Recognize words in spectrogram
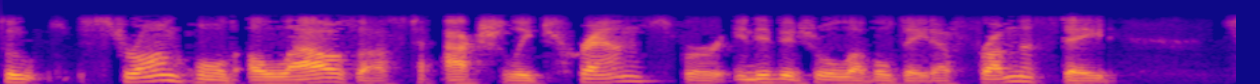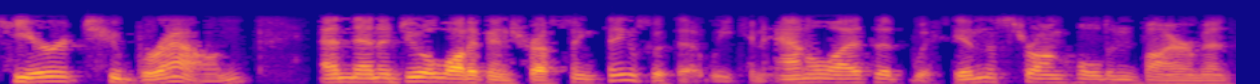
So Stronghold allows us to actually transfer individual level data from the state here to Brown and then do a lot of interesting things with it. We can analyze it within the Stronghold environment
